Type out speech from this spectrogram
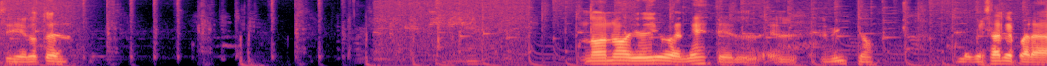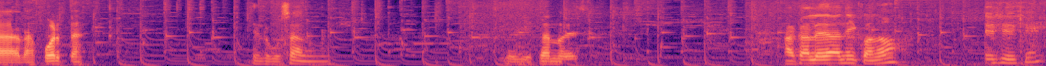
Sí, el otro es... No, no, yo digo el este, el, el, el bicho. Lo que sale para las puertas. el gusano. ¿no? El gusano es. Acá le da Nico, ¿no? Sí, sí, sí.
